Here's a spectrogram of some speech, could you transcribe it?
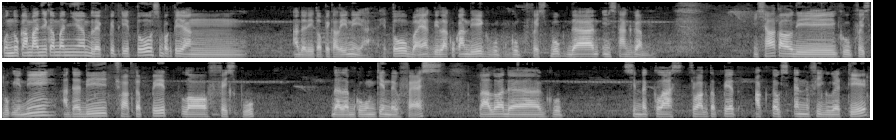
Untuk kampanye-kampanye Blackpit itu seperti yang ada di topik kali ini ya, itu banyak dilakukan di grup-grup Facebook dan Instagram. Misal kalau di grup Facebook ini ada di Pit Love Facebook dalam kurung Kinderfest, lalu ada grup Sinterklas Pit Actors and Figurative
